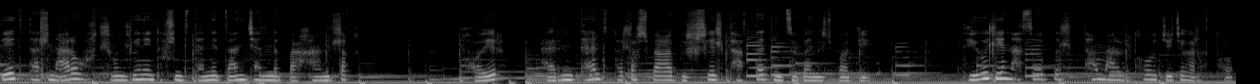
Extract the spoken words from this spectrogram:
дээд тал нь 10 хүртэл үнэлгээний төвшөнд таны зан чанар ба хандлага 2 харин танд тулгарч байгаа бэрхшээл тавтай тэнцүү байна гэж бодъё. Тэгвэл энэ асуудал том харагдах уу, жижиг харагдах уу?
